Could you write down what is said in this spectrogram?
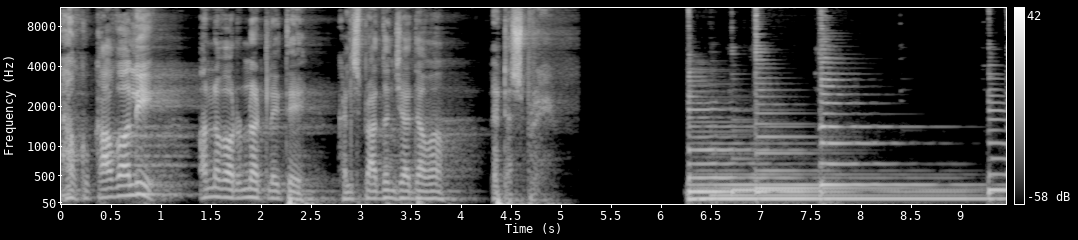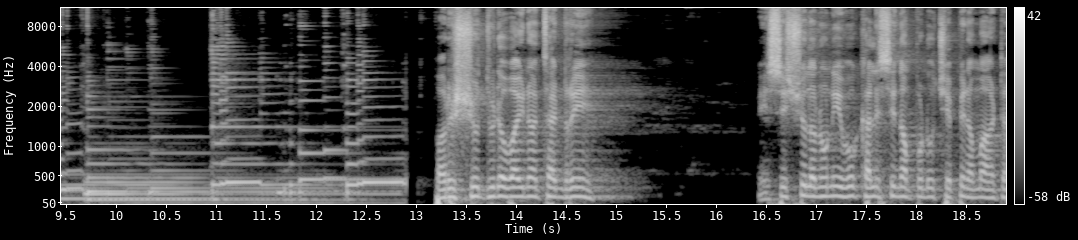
నాకు కావాలి అన్నవారు ఉన్నట్లయితే కలిసి ప్రార్థన చేద్దామా? లెట్ అస్ ప్రే పరిశుద్ధుడు అయిన తండ్రి నీ శిష్యులను నీవు కలిసినప్పుడు చెప్పిన మాట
